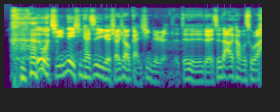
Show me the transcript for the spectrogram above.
可是我其实内心还是一个小小感性的人的。对对对对，只是大家看不出来，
